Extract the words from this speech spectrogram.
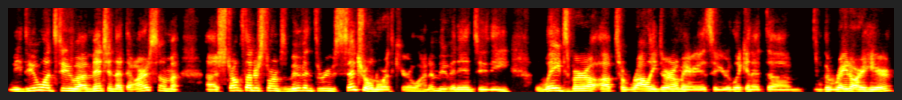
we do want to uh, mention that there are some uh, strong thunderstorms moving through central North Carolina, moving into the Wadesboro up to Raleigh Durham area. So you're looking at um, the radar here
